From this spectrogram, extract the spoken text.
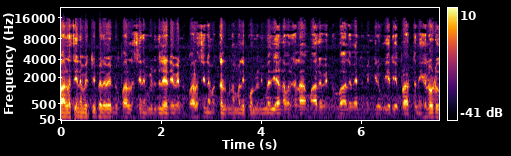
பாலஸ்தீனம் வெற்றி பெற வேண்டும் பாலஸ்தீனம் விடுதலை அடைய வேண்டும் பாலஸ்தீன மக்களும் நம்மளை போன்ற நிம்மதியானவர்களாக மாற வேண்டும் வாழ வேண்டும் என்கிற உயரிய பிரார்த்தனைகளோடு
